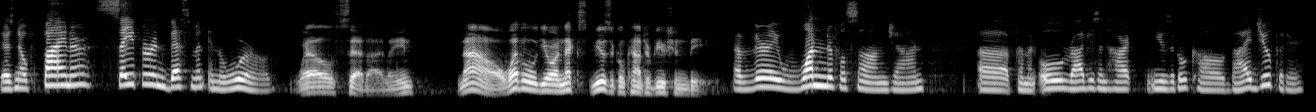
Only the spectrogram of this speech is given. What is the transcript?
There's no finer, safer investment in the world. Well said, Eileen. Now, what'll your next musical contribution be? A very wonderful song, John, uh, from an old Rodgers and Hart musical called By Jupiter.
